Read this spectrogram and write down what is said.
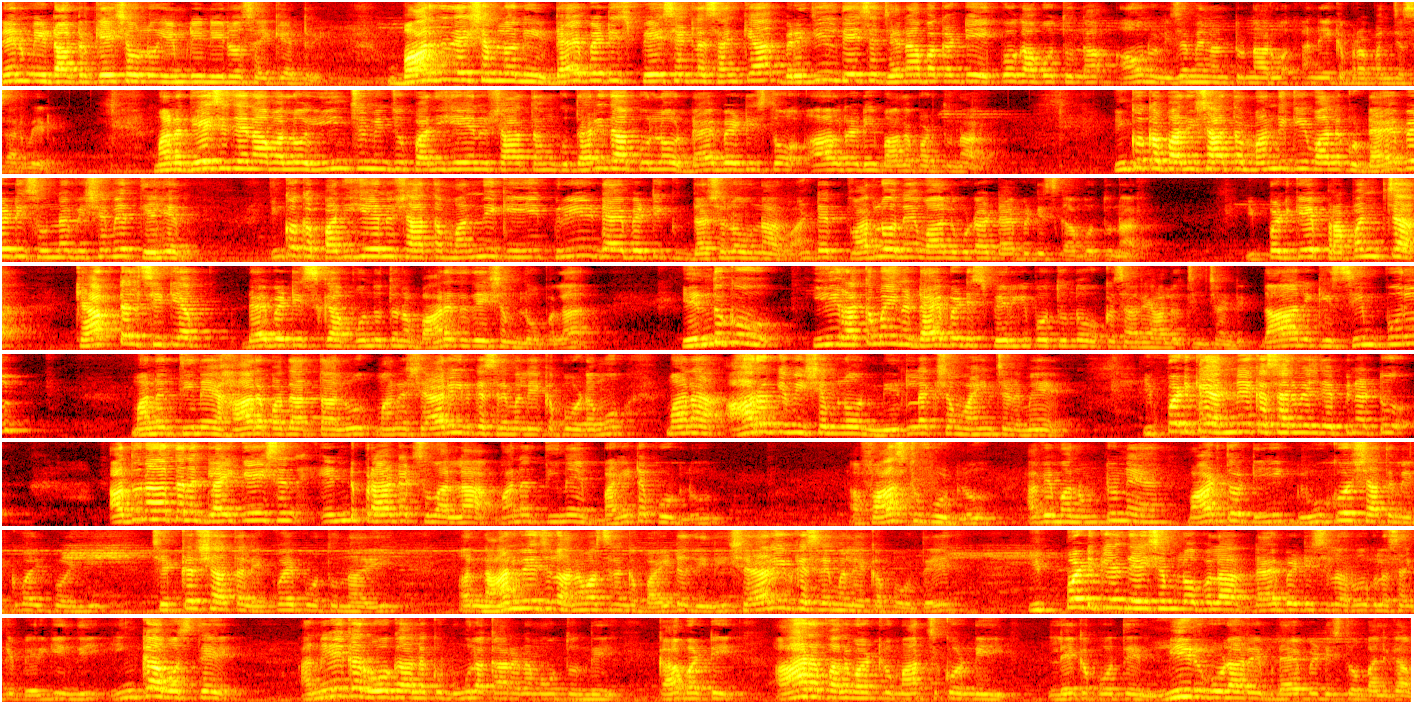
నేను మీ doctor Keshavulu M D neuro psychiatry భారతదేశంలోని diabetes పేషెంట్ల సంఖ్య బ్రెజిల్ దేశ జనాభా కంటే ఎక్కువ కాబోతుందా? అవును నిజమేనంటున్నారు అనేక ప్రపంచ సర్వేలు. మన దేశ జనాభాలో ఇంచుమించు పదిహేను శాతంకు దరిదాపుల్లో డయాబెటీస్తో ఆల్రెడీ బాధపడుతున్నారు. ఇంకొక పది శాతం మందికి వాళ్ళకు డయాబెటీస్ ఉన్న విషయమే తెలియదు. ఇంకొక పదిహేను శాతం మందికి ప్రీ డయాబెటిక్ దశలో ఉన్నారు. అంటే త్వరలోనే వాళ్ళు కూడా డయాబెటీస్ కాబోతున్నారు. ఇప్పటికే ప్రపంచ క్యాపిటల్ సిటీ ఆఫ్ డయాబెటీస్గా పొందుతున్న భారతదేశం లోపల ఎందుకు ఈ రకమైన డయాబెటీస్ పెరిగిపోతుందో ఒక్కసారి ఆలోచించండి. దానికి సింపుల్ మనం తినే ఆహార పదార్థాలు మన శారీరక శ్రమ లేకపోవడము మన ఆరోగ్య విషయంలో నిర్లక్ష్యం వహించడమే. ఇప్పటికే అనేక సర్వేలు చెప్పినట్టు అధునాతన గ్లైకేషన్ ఎండ్ ప్రోడక్ట్స్ వల్ల మనం తినే బయట ఫుడ్లు ఆ ఫాస్ట్ ఫుడ్లు అవి మనం ఉంటున్నాయా వాటితోటి గ్లూకోజ్ శాతం ఎక్కువైపోయి చక్కెర శాతాలు ఎక్కువైపోతున్నాయి. ఆ నాన్ వెజ్లు అనవసరంగా బయట తిని శారీరక శ్రమ లేకపోతే ఇప్పటికే దేశం లోపల డయాబెటీస్ల రోగుల సంఖ్య పెరిగింది. ఇంకా వస్తే అనేక రోగాలకు మూల కారణమవుతుంది. కాబట్టి ఆహారపు అలవాట్లు మార్చుకోండి. లేకపోతే మీరు కూడా రేపు డయాబెటీస్తో బలిగా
